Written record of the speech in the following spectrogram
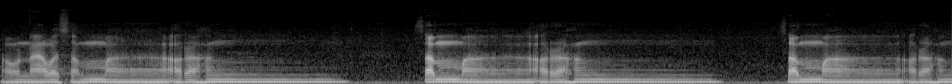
ภาวนาวสัมมาอรหัง สัมมาอรหัง สัมมาอรหัง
